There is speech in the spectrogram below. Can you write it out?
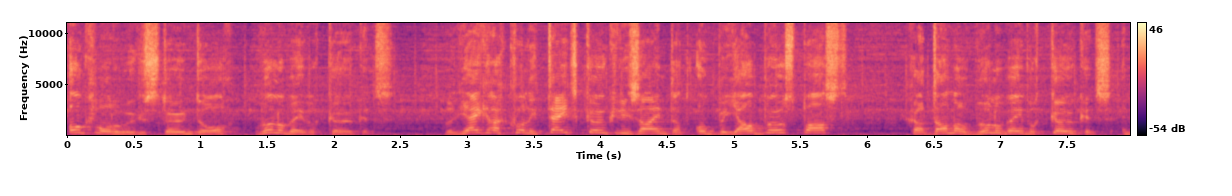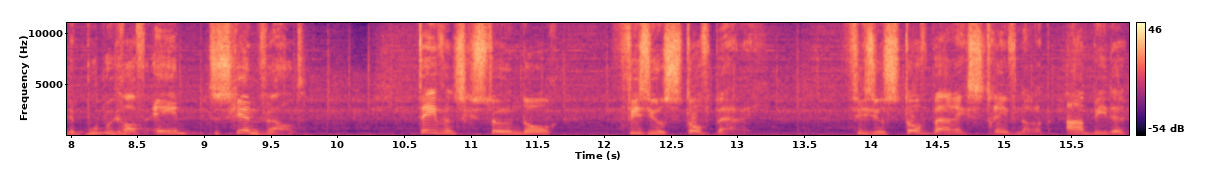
Ook worden we gesteund door Willeweber Keukens. Wil jij graag kwaliteitskeukendesign dat ook bij jouw beurs past? Ga dan naar Willeweber Keukens in de Boebegraaf 1 te Schinveld. Tevens gesteund door Visio Stofberg. Visio Stofberg streeft naar het aanbieden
